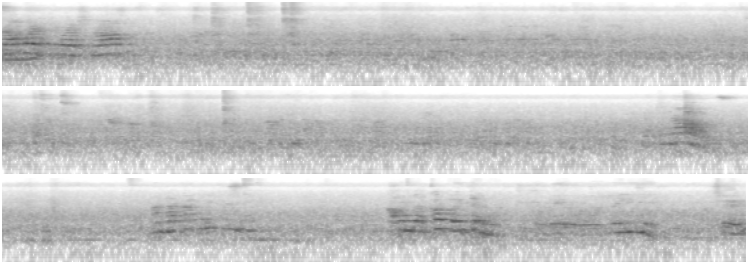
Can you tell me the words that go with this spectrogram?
சாப்பாடு எடுத்து வச்சுனா அவங்க அக்கா போயிட்டாங்க வெளியே சரி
